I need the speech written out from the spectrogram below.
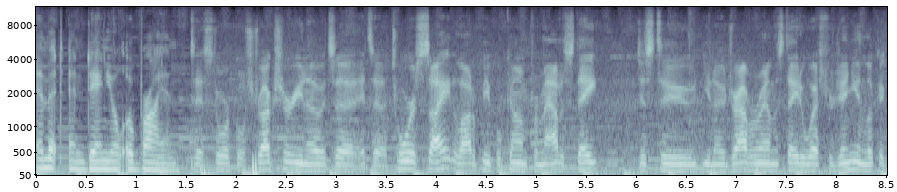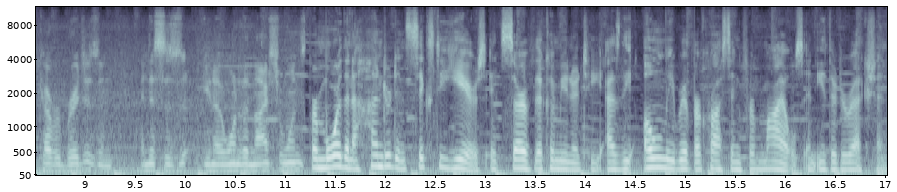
Emmett and Daniel O'Brien. It's a historical structure, you know, it's a, it's a tourist site. A lot of people come from out of state just to, you know, drive around the state of West Virginia and look at covered bridges, and, and this is, you know, one of the nicer ones. For more than 160 years, it served the community as the only river crossing for miles in either direction.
